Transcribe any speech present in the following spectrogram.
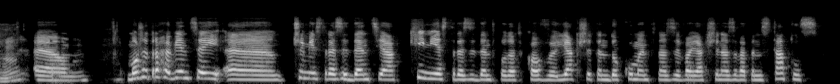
Mhm. Um, może trochę więcej, e, czym jest rezydencja, kim jest rezydent podatkowy, jak się ten dokument nazywa, jak się nazywa ten status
